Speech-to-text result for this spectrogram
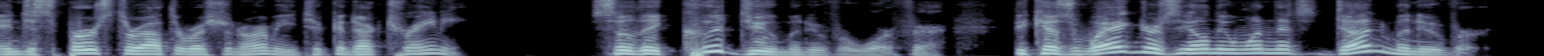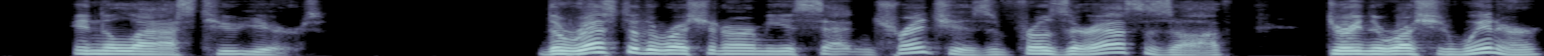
and dispersed throughout the Russian army to conduct training. So they could do maneuver warfare because Wagner's the only one that's done maneuver in the last two years. The rest of the Russian army has sat in trenches and froze their asses off during the Russian winter,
